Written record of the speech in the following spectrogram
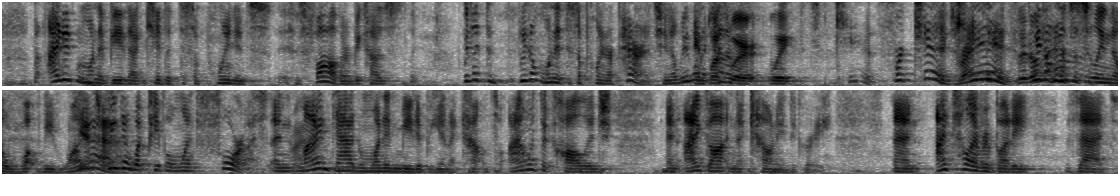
Mm-hmm. But I didn't want to be that kid that disappointed his father because we like to we don't want to disappoint our parents you know we want and plus to we're we're kids we're kids we're right kids. we don't, we don't necessarily know what we want yeah. we know what people want for us and right. my dad wanted me to be an accountant so i went to college and i got an accounting degree and I tell everybody that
